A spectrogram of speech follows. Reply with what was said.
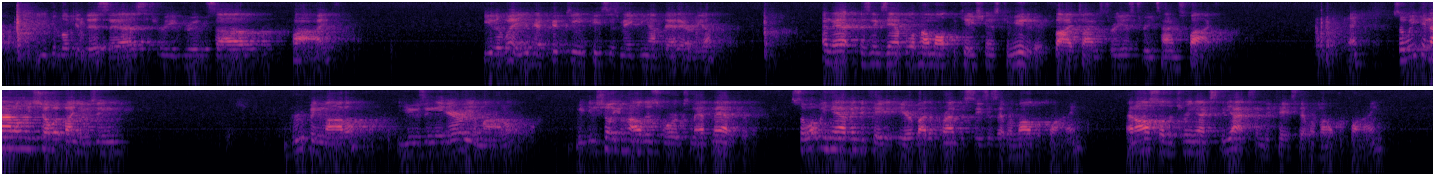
you could look at this as three groups of five. Either way, you have 15 pieces making up that area. And that is an example of how multiplication is commutative. 5 times 3 is 3 times 5. Okay? So we can not only show it by using grouping model, using the area model, we can show you how this works mathematically. So what we have indicated here by the parentheses is that we're multiplying, and also the 3 next to the x indicates that we're multiplying.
